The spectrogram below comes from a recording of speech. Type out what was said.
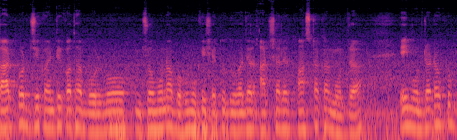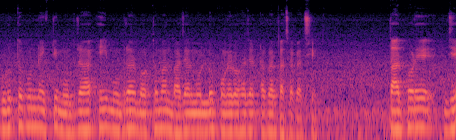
তারপর যে কয়েনটির কথা বলব, যমুনা বহুমুখী সেতু দু হাজার আট সালের পাঁচ টাকার মুদ্রা। এই মুদ্রাটাও খুব গুরুত্বপূর্ণ একটি মুদ্রা। এই মুদ্রার বর্তমান বাজার মূল্য পনেরো হাজার টাকার কাছাকাছি। তারপরে যে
